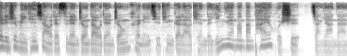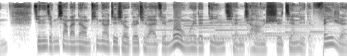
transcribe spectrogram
这里是每天下午的四点钟到五点钟，和你一起听歌聊天的音乐慢半拍，我是蒋亚楠。今天节目下半段，我们听到这首歌曲来自于莫文蔚的电影前唱《时间里的飞人》，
